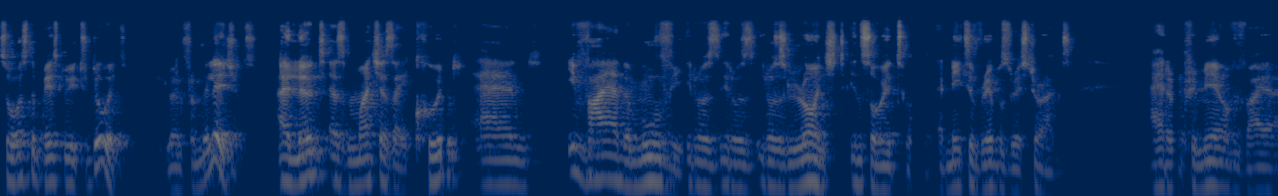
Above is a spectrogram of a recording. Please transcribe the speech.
So, what's the best way to do it? You learn from the legends. I learned as much as I could, and Vaya the movie, it was it was it was launched in Soweto at Native Rebels restaurant. I had a premiere of Vaya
